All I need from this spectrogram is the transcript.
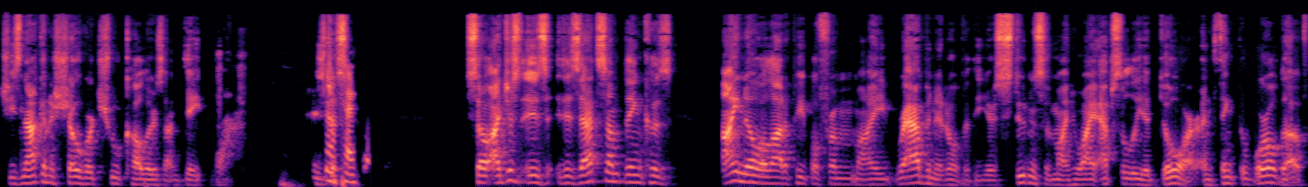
She's not going to show her true colors on date one. She's just okay. so I just is is that something because I know a lot of people from my rabbinate over the years, students of mine who I absolutely adore and think the world of,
